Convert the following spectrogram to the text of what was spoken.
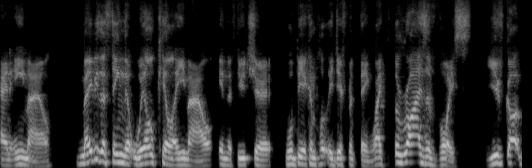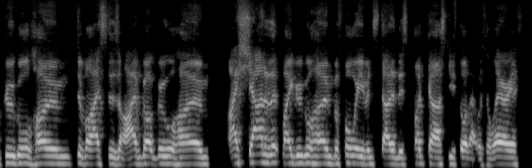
and email, maybe the thing that will kill email in the future will be a completely different thing, like the rise of voice. You've got Google Home devices. I've got Google Home. I shouted at my Google Home before we even started this podcast. You thought that was hilarious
